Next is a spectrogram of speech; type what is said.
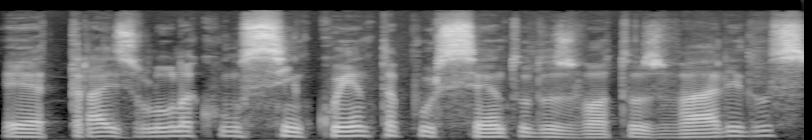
é, traz Lula com 50% dos votos válidos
